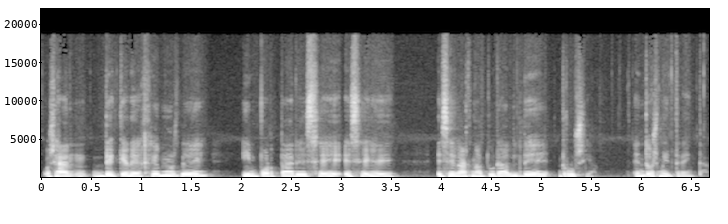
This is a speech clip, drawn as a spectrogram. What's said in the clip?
o sea, de que dejemos de importar ese, ese, ese gas natural de Rusia en 2030.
